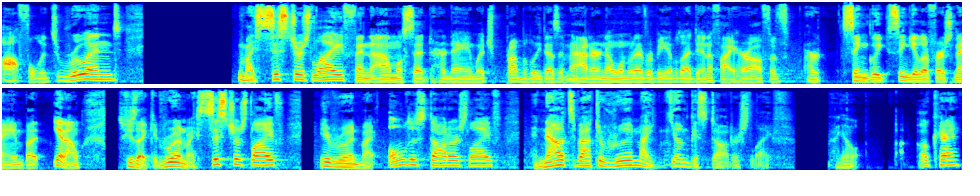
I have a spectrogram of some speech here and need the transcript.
awful. It's ruined my sister's life. And i almost said her name which probably doesn't matter. No one would ever be able to identify her off of her single singular first name. But you know She's like, it ruined my sister's life, it ruined my oldest daughter's life, and now it's about to ruin my youngest daughter's life. I go, okay.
